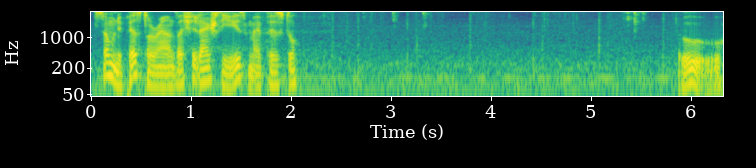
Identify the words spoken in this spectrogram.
So many pistol rounds, I should actually use my pistol. Ooh.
